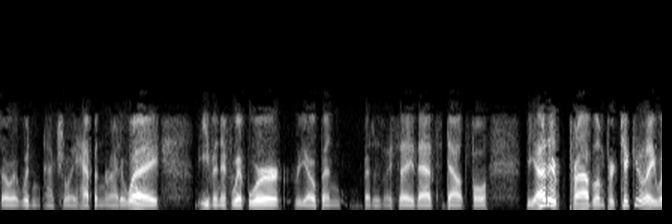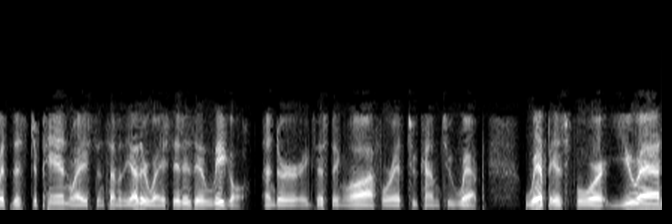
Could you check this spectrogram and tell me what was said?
so it wouldn't actually happen right away, even if WIPP were reopened. But as I say, that's doubtful. The other problem, particularly with this Japan waste and some of the other waste, it is illegal under existing law for it to come to WIPP. WIPP is for U.S.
